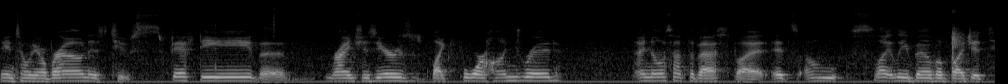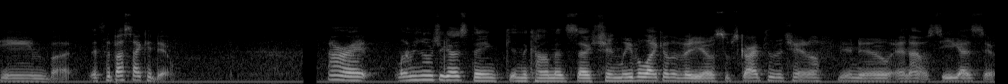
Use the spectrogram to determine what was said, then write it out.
The Antonio Brown is 250, the Ryan Shazier is like 400. I know it's not the best, but it's a slightly bit of a budget team, but it's the best I could do. Alright, let me know what you guys think in the comments section. Leave a like on the video, subscribe to the channel if you're new, and I will see you guys soon.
